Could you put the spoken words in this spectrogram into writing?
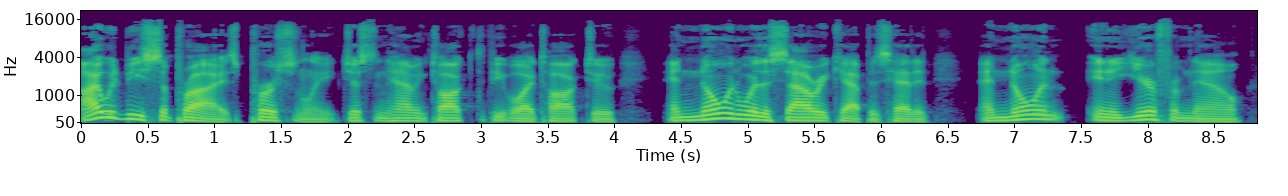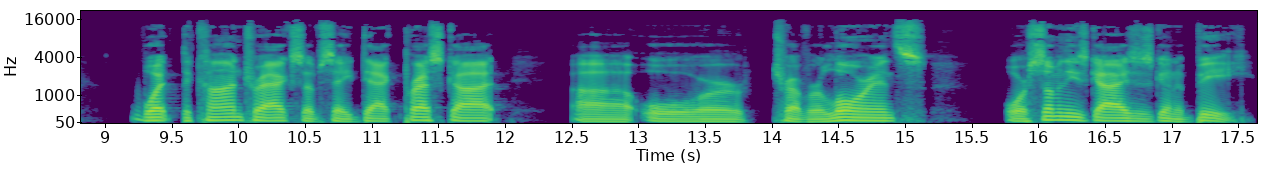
I would be surprised personally just in having talked to the people I talked to and knowing where the salary cap is headed and knowing in a year from now what the contracts of say Dak Prescott uh, or Trevor Lawrence or some of these guys is going to be,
